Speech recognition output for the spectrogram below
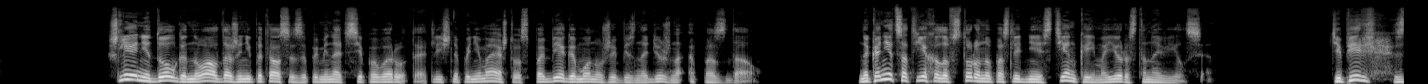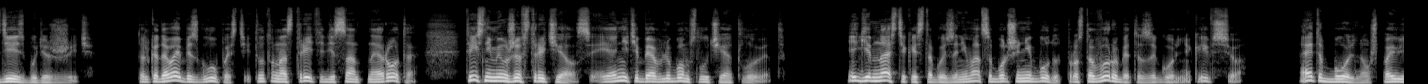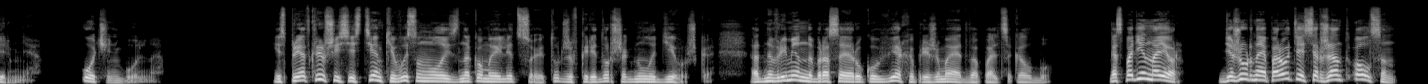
Шли они долго, но Ал даже не пытался запоминать все повороты, отлично понимая, что с побегом он уже безнадежно опоздал. Наконец отъехала в сторону последняя стенка, и майор остановился. «Теперь здесь будешь жить. Только давай без глупостей. Тут у нас третья десантная рота. Ты с ними уже встречался, и они тебя в любом случае отловят. И гимнастикой с тобой заниматься больше не будут, просто вырубят из игольника, и все. А это больно уж, поверь мне. Очень больно. Из приоткрывшейся стенки высунулось знакомое лицо, и тут же в коридор шагнула девушка, одновременно бросая руку вверх и прижимая два пальца к лбу. «Господин майор! Дежурная по сержант Олсон!»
